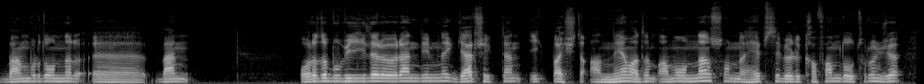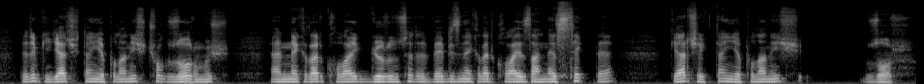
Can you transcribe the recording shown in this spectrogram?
ben burada onları eee, ben orada bu bilgileri öğrendiğimde gerçekten ilk başta anlayamadım ama ondan sonra hepsi böyle kafamda oturunca dedim ki gerçekten yapılan iş çok zormuş. Yani ne kadar kolay görünse de ve biz ne kadar kolay zannetsek de gerçekten yapılan iş zor.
